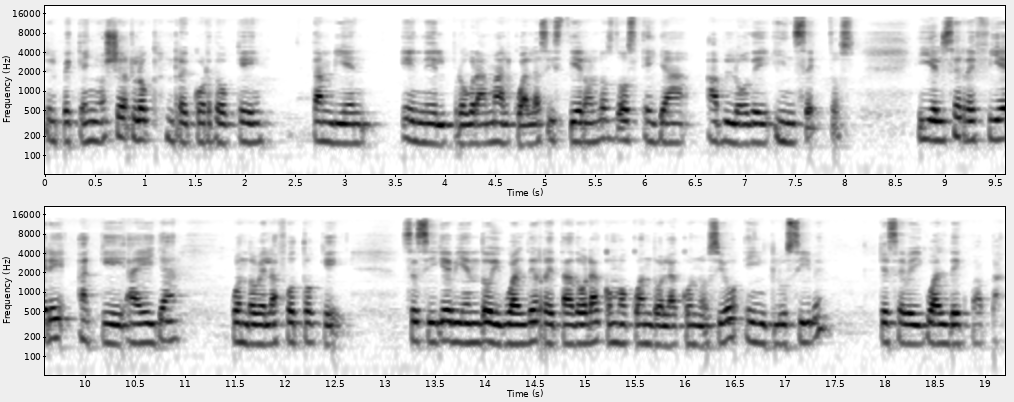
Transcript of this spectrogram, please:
el pequeño Sherlock recordó que también en el programa al cual asistieron los dos, ella habló de insectos. Y él se refiere a que a ella, cuando ve la foto, que se sigue viendo igual de retadora como cuando la conoció e inclusive que se ve igual de guapa.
